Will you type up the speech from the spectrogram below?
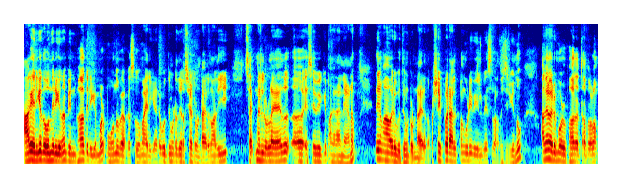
ആകെ എനിക്ക് തോന്നിയിരിക്കുന്നത് പിൻഭാഗത്തിരിക്കുമ്പോൾ മൂന്ന് പേർക്ക് സുഖമായിരിക്കാൻ ഒരു ബുദ്ധിമുട്ട് തീർച്ചയായിട്ടും ഉണ്ടായിരുന്നു. അത് ഈ സെഗ്മെന്റിലുള്ള ഏത് എസ് യു വിക്കും അങ്ങനെ തന്നെയാണ്. ഇതിനും ആ ഒരു ബുദ്ധിമുട്ടുണ്ടായിരുന്നു. പക്ഷേ ഇപ്പോൾ ഒരു അല്പം കൂടി വീൽ ബേസ് വർദ്ധിച്ചിരിക്കുന്നു. അങ്ങനെ വരുമ്പോൾ ഉൾഭാഗത്ത് എത്രത്തോളം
